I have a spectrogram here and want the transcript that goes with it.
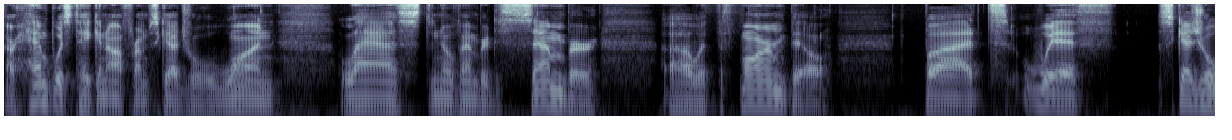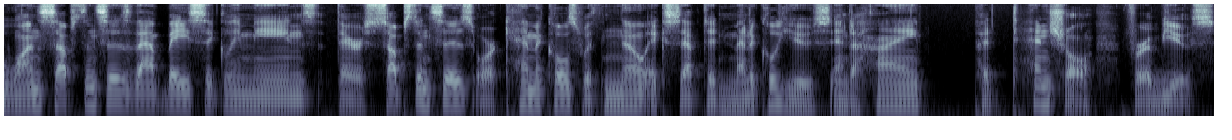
or hemp was taken off from Schedule 1 last November, December uh, with the Farm Bill. But with Schedule 1 substances, that basically means they're substances or chemicals with no accepted medical use and a high potential for abuse,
